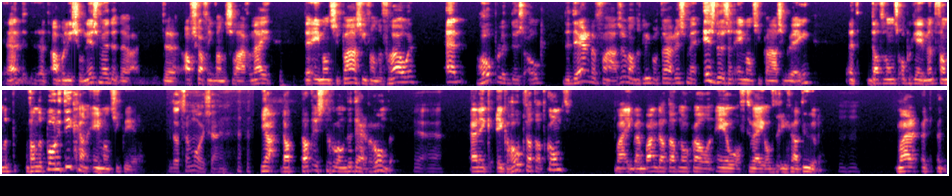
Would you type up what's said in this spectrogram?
het abolitionisme, de, de, de afschaffing van de slavernij, de emancipatie van de vrouwen en hopelijk dus ook de derde fase, want het libertarisme is dus een emancipatiebeweging, het, dat we ons op een gegeven moment van de, van de politiek gaan emanciperen. Dat zou mooi zijn. Ja, dat, dat is de, gewoon de derde ronde. ja, ja. En ik, ik hoop dat dat komt. Maar ik ben bang dat dat nog wel een eeuw of twee of drie gaat duren. Maar het, het-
